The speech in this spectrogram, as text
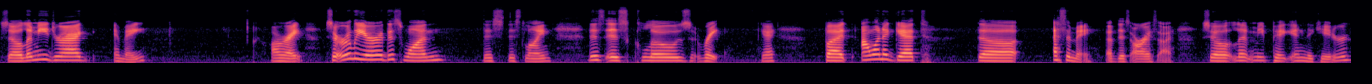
So let me drag MA. Alright, so earlier this one, this this line, this is close rate. Okay, but I want to get the SMA of this RSI. So let me pick indicator.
